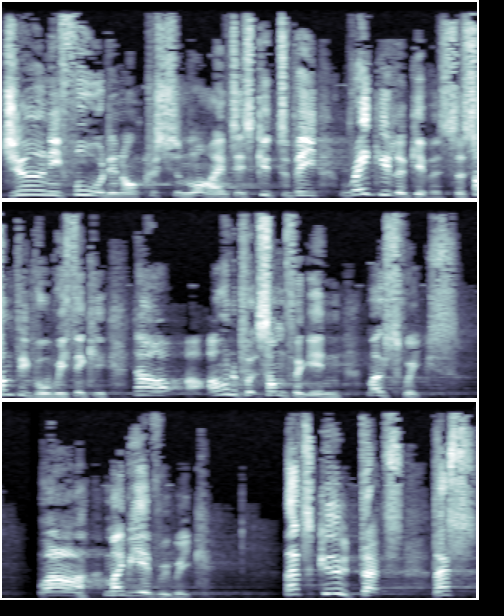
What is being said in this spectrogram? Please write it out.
journey forward in our Christian lives, it's good to be regular givers. So some people will be thinking, now I, want to put something in most weeks. Well, maybe every week. That's good. That's, that's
